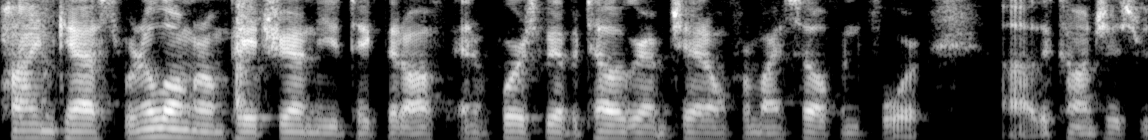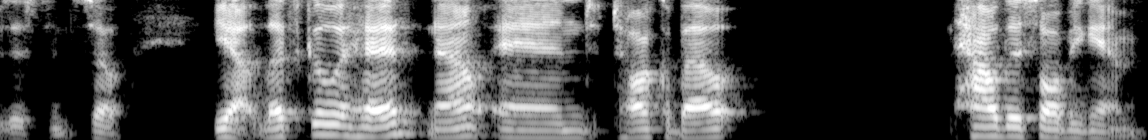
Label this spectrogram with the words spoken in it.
Pinecast. We're no longer on Patreon. Need to take that off. And of course, we have a Telegram channel for myself and for uh, the Conscious Resistance. So, yeah, let's go ahead now and talk about how this all began.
